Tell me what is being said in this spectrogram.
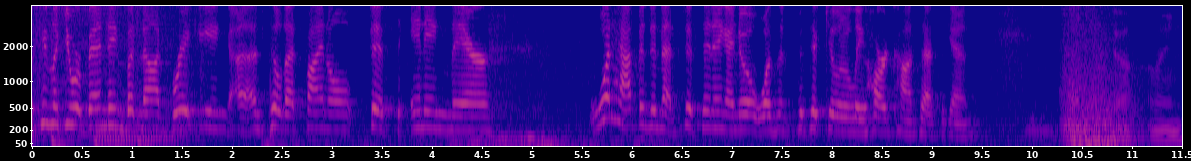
it seemed like you were bending but not breaking uh, until that final fifth inning there. What happened in that fifth inning? I know it wasn't particularly hard contact again. Yeah, I mean,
